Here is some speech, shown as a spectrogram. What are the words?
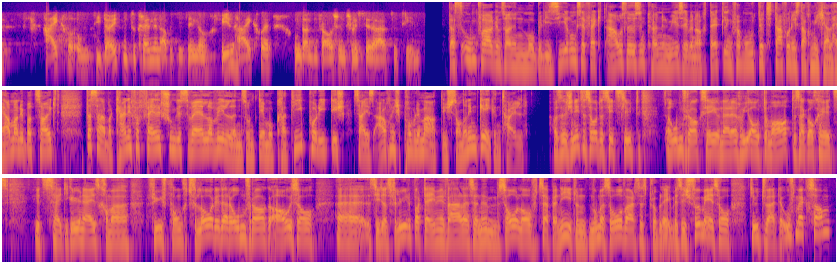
heikel, um sie deuten zu können, aber sie sind noch viel heikler, um dann die falschen Schlüsse daraus zu ziehen. Dass Umfragen so einen Mobilisierungseffekt auslösen können, wie es eben auch Dettling vermutet, davon ist auch Michael Herrmann überzeugt. Das sei aber keine Verfälschung des Wählerwillens und demokratiepolitisch sei es auch nicht problematisch, sondern im Gegenteil. Also es ist nicht so, dass jetzt die Leute eine Umfrage sehen und dann irgendwie Automaten sagen, okay, jetzt, jetzt haben die Grünen 1,5 Punkte verloren in dieser Umfrage, also äh, sind das Verliererpartei, wir wählen sie nicht mehr. So läuft es eben nicht und nur so wäre es ein Problem. Es ist viel mehr so, die Leute werden aufmerksam,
